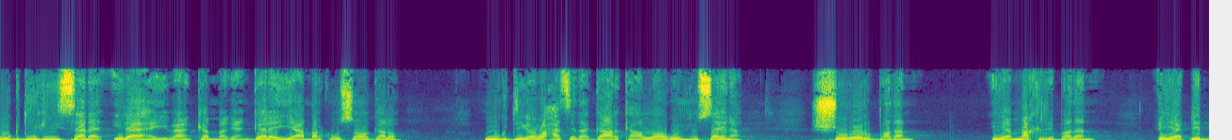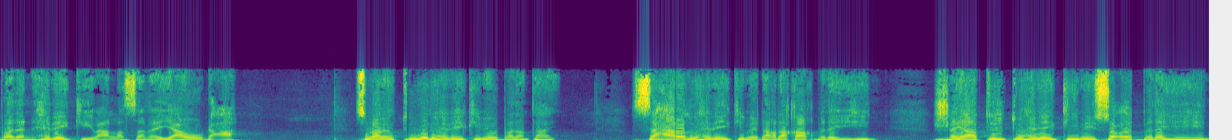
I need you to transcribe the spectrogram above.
mugdigiisana ilaahay baan ka magangelayaa markuu soo galo. Mugdiga waxa sida gaarkaa loogu xusayna shuruur badan iyo makri badan iyo dhib badan habeenkii baa la sameeyaa oo dhacaa somaaliya tuugadu habeenkii bay u badan tahay. Saxaradu habeenkii bay dhaqdhaqaaq badan yihiin. Shayaadiintu habeenkii bay socod badan yihiin.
